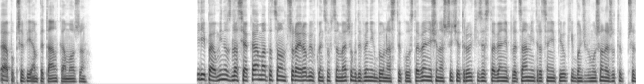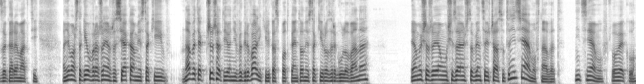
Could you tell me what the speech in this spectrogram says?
Ja poprzewijam pytanka może. Filipeł, minus dla Siakama, to co on wczoraj robił w końcówce meczu, gdy wynik był na styku. Ustawianie się na szczycie trójki, zestawianie plecami, tracenie piłki, bądź wymuszone rzuty przed zegarem akcji. A nie masz takiego wrażenia, że Siakam jest taki, nawet jak przyszedł i oni wygrywali kilka spotkań, to on jest taki rozregulowany? Ja myślę, że jemu musi zająć to więcej czasu. Ty nic nie mów nawet. Nic nie mów, człowieku.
